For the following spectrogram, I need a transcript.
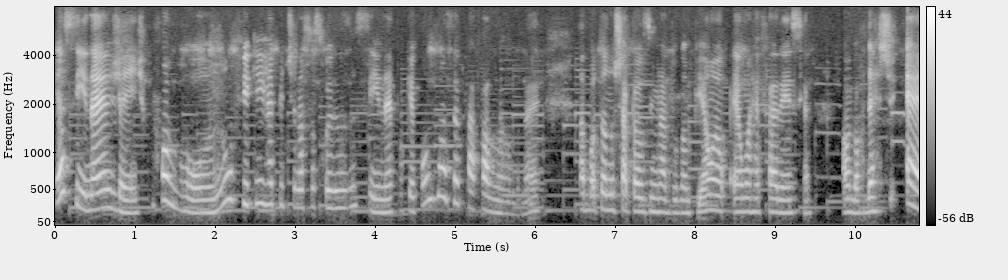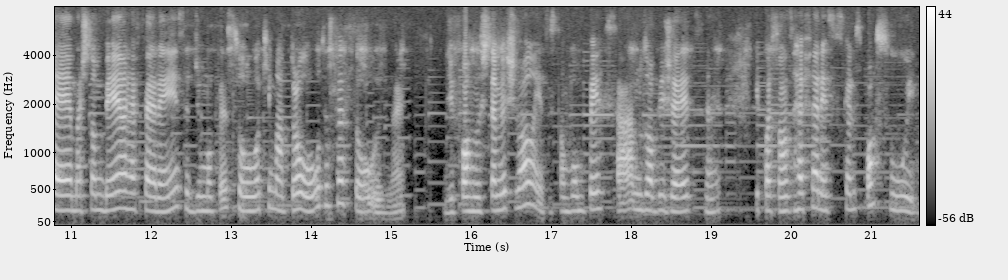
E assim, né, gente, por favor, não fiquem repetindo essas coisas assim, né? Porque quando você está falando, né, tá botando o chapéuzinho lá do Lampião, é uma referência ao Nordeste? É, mas também é a referência de uma pessoa que matou outras pessoas, né? De formas extremamente violentas. Então vamos pensar nos objetos, né? E quais são as referências que eles possuem.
